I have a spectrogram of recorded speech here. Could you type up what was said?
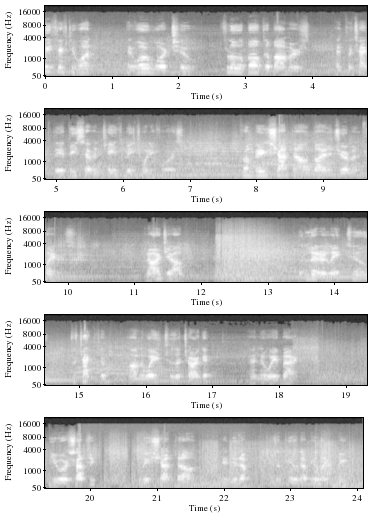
P-51 in World War II flew above the bombers and protected the B-17s, B-24s from being shot down by the German fighters. And our job was literally to protect them on the way to the target and the way back. You were subject to be shot down, ended up as a POW like me.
